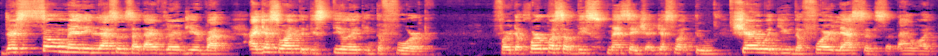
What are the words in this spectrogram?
there's so many lessons that I've learned here, but I just want to distill it into four. For the purpose of this message, I just want to share with you the four lessons that I want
